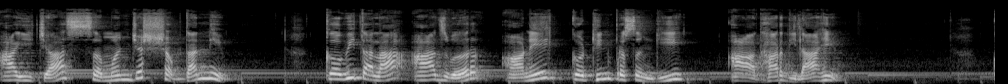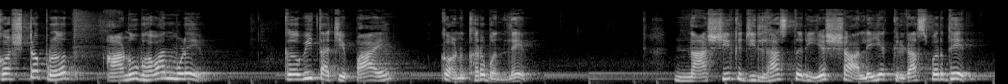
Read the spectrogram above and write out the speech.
आईच्या समंजस शब्दांनी. कविताला आजवर अनेक कठीण प्रसंगी आधार दिला आहे. कष्टप्रद अनुभवांमुळे कविताचे पाय कणखर बनले. नाशिक जिल्हास्तरीय शालेय क्रीडा स्पर्धेत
